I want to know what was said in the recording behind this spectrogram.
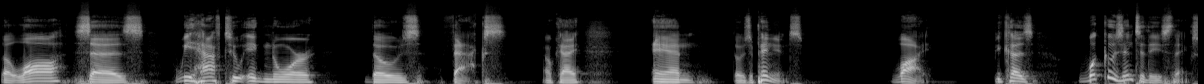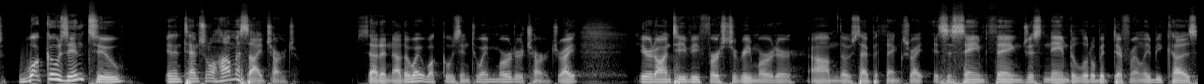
the law says we have to ignore those facts okay? And those opinions. Why? Because what goes into these things? What goes into an intentional homicide charge? Said another way, what goes into a murder charge, right? Here at On TV, first degree murder, um, those type of things, right? It's the same thing, just named a little bit differently because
